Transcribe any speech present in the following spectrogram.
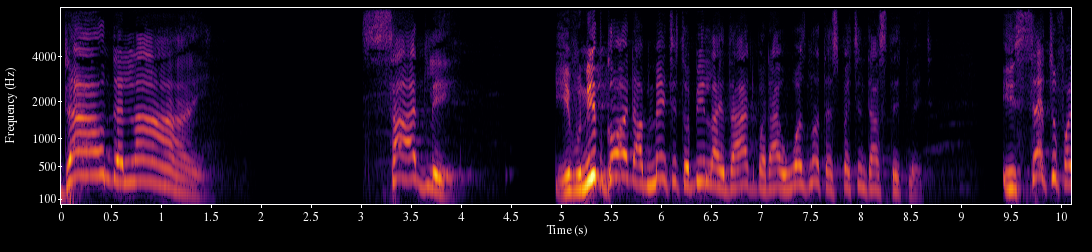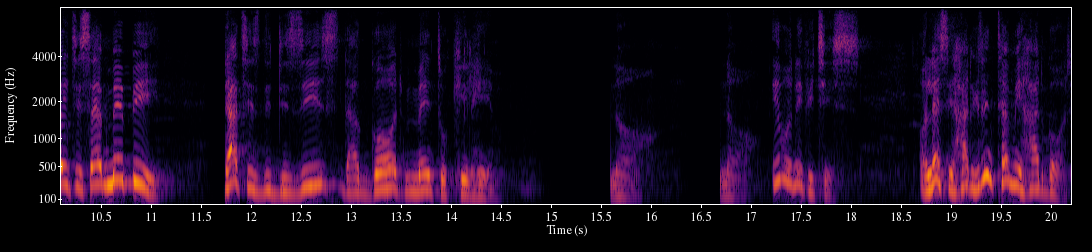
Down the line, sadly, even if God had meant it to be like that, but I was not expecting that statement. He to for it, he said, maybe that is the disease that God meant to kill him. No, no. Even if it is. Unless he had, he didn't tell me he had God.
